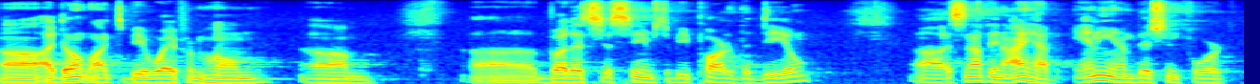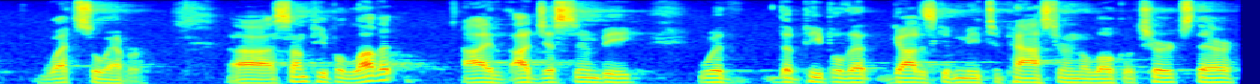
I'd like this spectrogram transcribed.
Uh, I don't like to be away from home. Um, uh, but it just seems to be part of the deal. Uh, it's nothing I have any ambition for whatsoever. Uh, some people love it. I, I'd just soon be with the people that God has given me to pastor in the local church there.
